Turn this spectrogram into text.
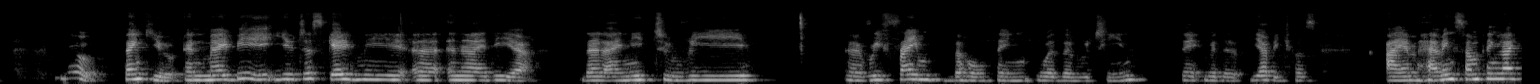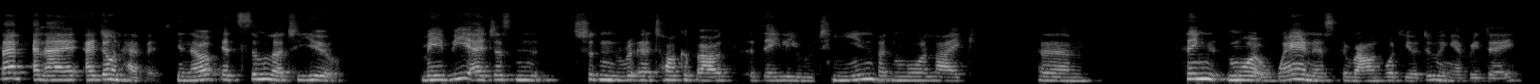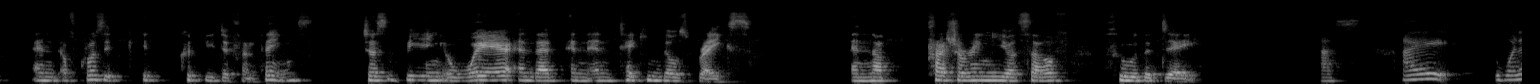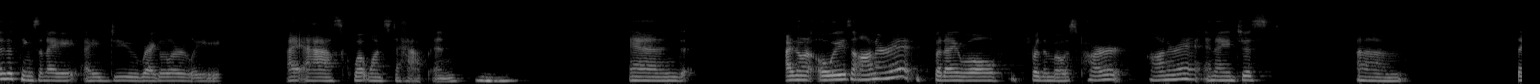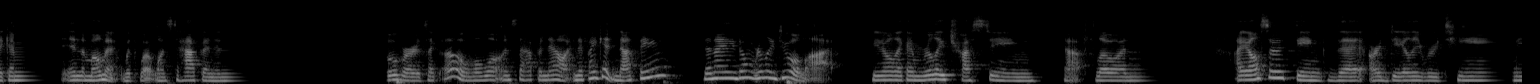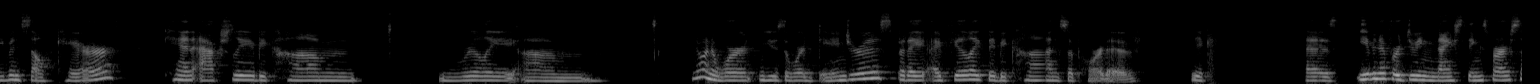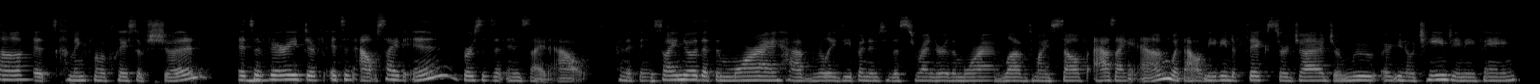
no Thank you. And maybe you just gave me uh, an idea that I need to re uh, reframe the whole thing with the routine they, with the yeah because I am having something like that and I I don't have it. You know, it's similar to you. Maybe I just shouldn't uh, talk about a daily routine, but more like um, thing more awareness around what you're doing every day. And of course, it it could be different things. Just being aware and that and and taking those breaks, and not pressuring yourself through the day. Yes. I one of the things that I, I do regularly, I ask what wants to happen. Mm-hmm. And I don't always honor it, but I will for the most part honor it. And I just um like I'm in the moment with what wants to happen and over it's like oh well what wants to happen now? And if i get nothing then i don't really do a lot you know like i'm really trusting that flow. And i also think that our daily routine even self-care can actually become really um i don't want to word use the word dangerous but i, I feel like they become supportive because even if we're doing nice things for ourselves it's coming from a place of should it's a mm-hmm. very different it's an outside in versus an inside out kind of thing. So I know that the more I have really deepened into the surrender, the more I've loved myself as I am without needing to fix or judge or move or, you know, change anything,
